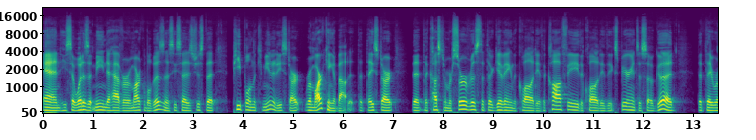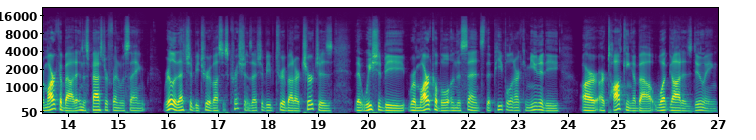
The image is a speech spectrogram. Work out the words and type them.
and he said, What does it mean to have a remarkable business? He said, It's just that people in the community start remarking about it, that they start, that the customer service that they're giving, the quality of the coffee, the quality of the experience is so good that they remark about it. And this pastor friend was saying, Really, that should be true of us as Christians. That should be true about our churches, that we should be remarkable in the sense that people in our community are, are talking about what God is doing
